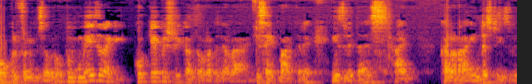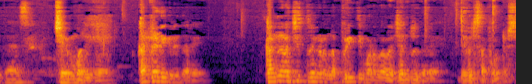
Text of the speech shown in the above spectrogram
ಗೋಕುಲ್ ಫಿಲ್ಮ್ಸ್ ಅವರು ಮೇಜರ್ ಆಗಿ ಕೆ ಪಿ ಶ್ರೀಕಾಂತ್ ಅವರು ಅದನ್ನೆಲ್ಲ ಡಿಸೈಡ್ ಮಾಡ್ತಾರೆ. Is with us and Kannada industry is with us chamber ಇದೆ ಕನ್ನಡಿಗರಿದ್ದಾರೆ. ಕನ್ನಡ ಚಿತ್ರಗಳನ್ನ ಪ್ರೀತಿ ಮಾಡೋದಲ್ಲ ಜನರಿದ್ದಾರೆ. ದೇ ವಿಲ್ ಸಪೋರ್ಟ್ ಅಸ್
